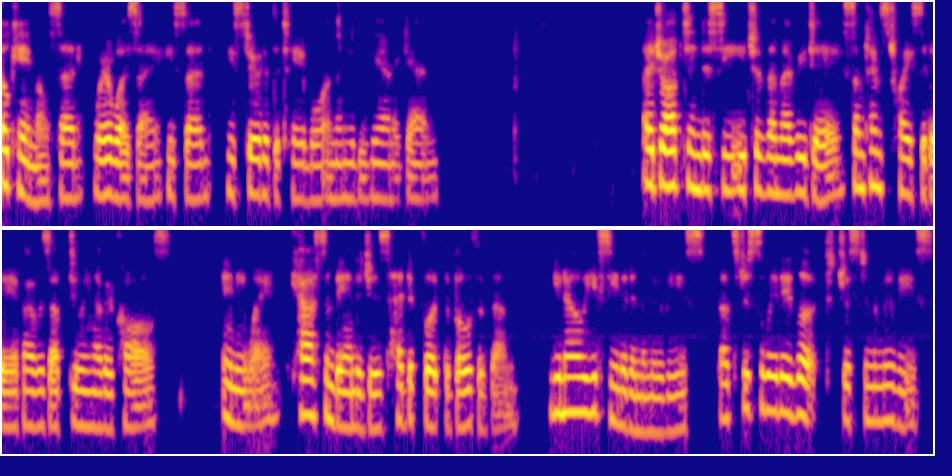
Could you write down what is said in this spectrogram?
Okay, Mel said. Where was I? He said. He stared at the table and then he began again. I dropped in to see each of them every day, sometimes twice a day if I was up doing other calls. Anyway, casts and bandages, head to foot, the both of them. You know, you've seen it in the movies. That's just the way they looked, just in the movies.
